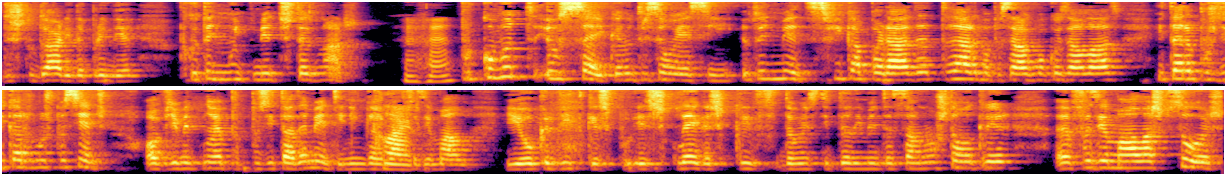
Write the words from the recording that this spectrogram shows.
de estudar e de aprender, porque eu tenho muito medo de estagnar. Uhum. Porque como eu, eu, sei que a nutrição é assim, eu tenho medo de se ficar parada, de dar-me a passar alguma coisa ao lado e estar a prejudicar os meus pacientes. Obviamente não é propositadamente e ninguém claro. vai fazer mal. E eu acredito que esses, esses, colegas que dão esse tipo de alimentação não estão a querer uh, fazer mal às pessoas.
